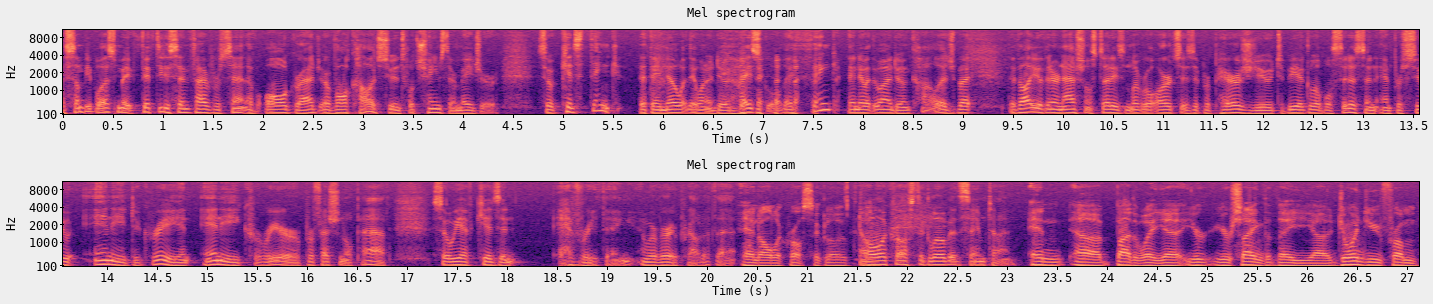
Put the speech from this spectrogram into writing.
some people estimate 50 to 75 percent of all grad of all college students will change their major. So kids think that they know what they want to do in high school. they think they know what they want to do in college. But the value of international studies and liberal arts is it prepares you to be a global citizen and pursue any degree in any career or professional path. So we have kids in everything, and we're very proud of that. And all across the globe. All across the globe at the same time. And uh, by the way, yeah, you're you're saying that they uh, joined you from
